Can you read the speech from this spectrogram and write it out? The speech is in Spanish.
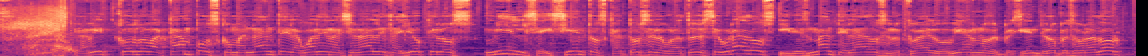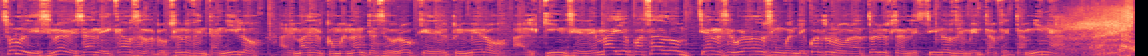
David Córdoba Campos, comandante de la Guardia Nacional detalló que los 1.614 laboratorios asegurados y desmantelados en lo que va el gobierno del presidente López Obrador, solo 19 están dedicados a la producción de fentanilo. Además, el comandante aseguró que del primero al 15 de mayo pasado se han asegurado 54 laboratorios clandestinos de metanfetamina.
